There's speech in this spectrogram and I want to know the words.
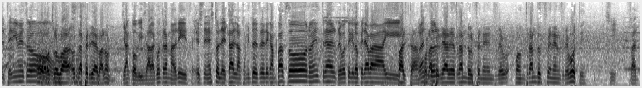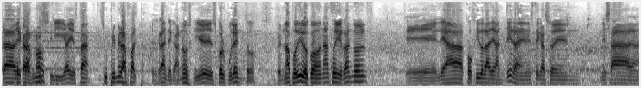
el perímetro. Oh, otro ba- otra pérdida de balón. Jankovic a la contra en Madrid. Este Néstor letal, lanzamiento de tres de Campazo, no entra, el rebote que lo operaba ahí. Falta por la pelea de Randolph en el rebo- con Randolph en el rebote. Sí, falta de, De Karnowski. Karnowski. ahí está. Su primera falta. Es grande Karnowski, es corpulento. Pero no ha podido con Anthony Randolph, que le ha cogido la delantera, en este caso en, en esa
